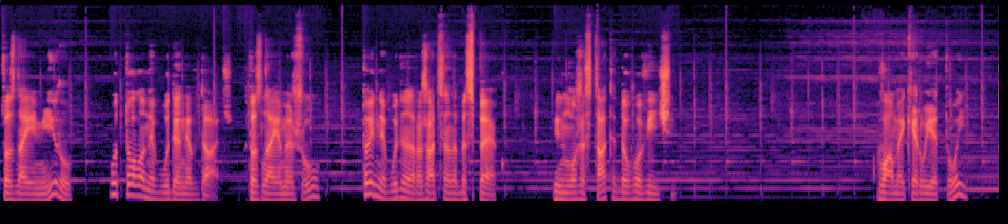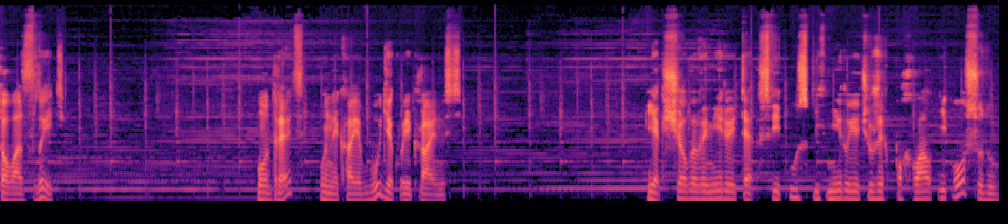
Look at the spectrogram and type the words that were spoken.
Хто знає міру, у того не буде невдач. Хто знає межу, той не буде наражатися на небезпеку. Він може стати довговічним. Вами керує той, хто вас злить. Мудрець уникає будь-якої крайності. Якщо ви вимірюєте свій успіх мірою чужих похвал і осуду,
